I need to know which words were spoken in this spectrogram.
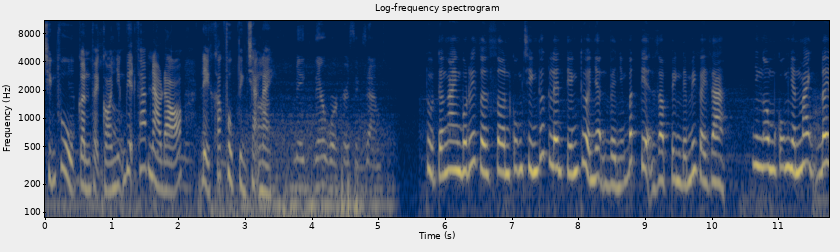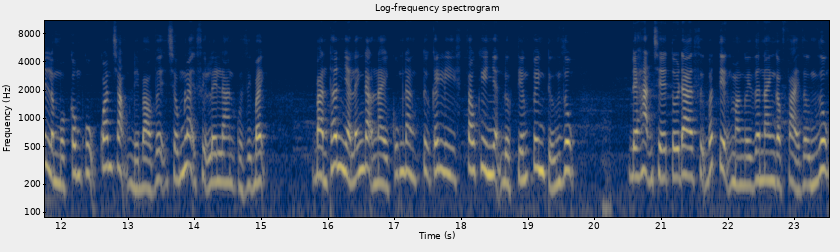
Chính phủ cần phải có những biện pháp nào đó để khắc phục tình trạng này. Thủ tướng Anh Boris Johnson cũng chính thức lên tiếng thừa nhận về những bất tiện do pandemic gây ra. Nhưng ông cũng nhấn mạnh đây là một công cụ quan trọng để bảo vệ chống lại sự lây lan của dịch bệnh. Bản thân nhà lãnh đạo này cũng đang tự cách ly sau khi nhận được tiếng ping từ ứng dụng. Để hạn chế tối đa sự bất tiện mà người dân Anh gặp phải do ứng dụng,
